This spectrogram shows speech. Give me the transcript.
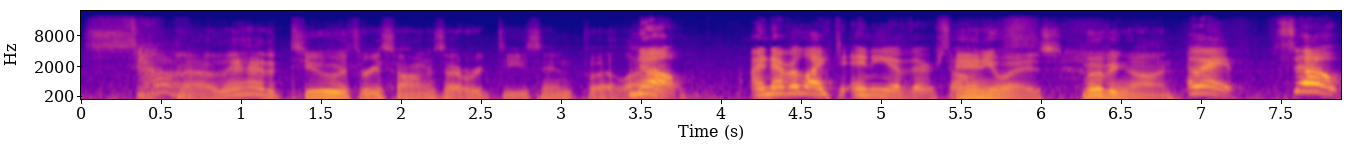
So I don't know. They had a two or three songs that were decent, but like no, I never liked any of their songs. Anyways, moving on. Okay, so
